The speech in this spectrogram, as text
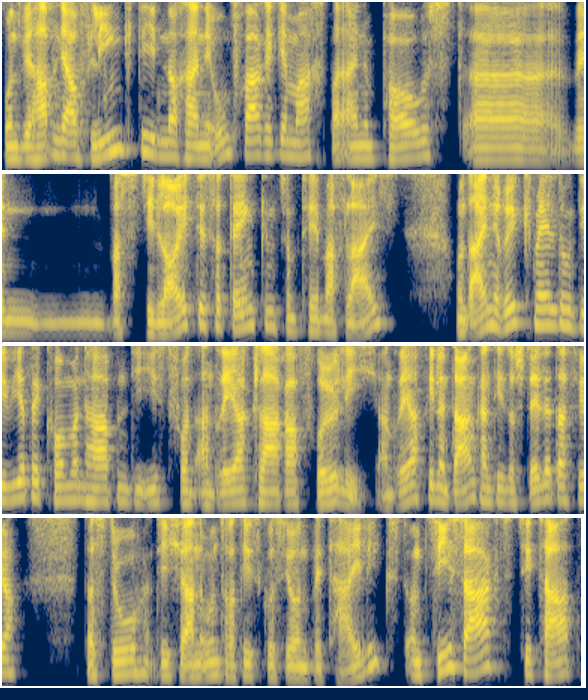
Und wir haben ja auf LinkedIn noch eine Umfrage gemacht bei einem Post, äh, wenn, was die Leute so denken zum Thema Fleiß. Und eine Rückmeldung, die wir bekommen haben, die ist von Andrea Clara Fröhlich. Andrea, vielen Dank an dieser Stelle dafür, dass du dich an unserer Diskussion beteiligst. Und sie sagt, Zitat,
